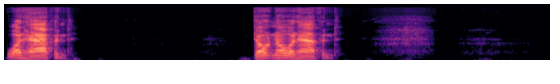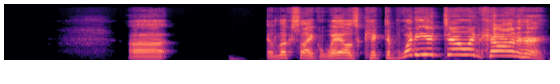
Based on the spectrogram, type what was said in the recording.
what happened? Don't know what happened. Uh, it looks like Wales kicked up. What are you doing, Connor?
